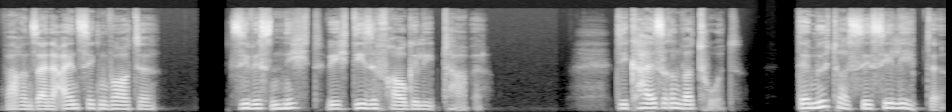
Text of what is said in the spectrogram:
waren seine einzigen Worte Sie wissen nicht, wie ich diese Frau geliebt habe. Die Kaiserin war tot. Der Mythos Sissi lebte.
